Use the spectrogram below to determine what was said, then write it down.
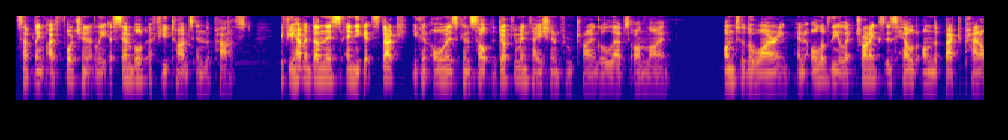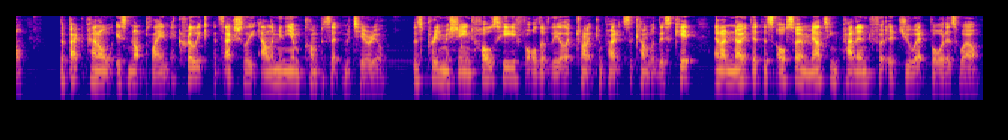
something I've fortunately assembled a few times in the past. If you haven't done this and you get stuck, you can always consult the documentation from Triangle Labs online. Onto the wiring, and all of the electronics is held on the back panel. The back panel is not plain acrylic, it's actually aluminium composite material. There's pre-machined holes here for all of the electronic components that come with this kit, and I note that there's also a mounting pattern for a duet board as well.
